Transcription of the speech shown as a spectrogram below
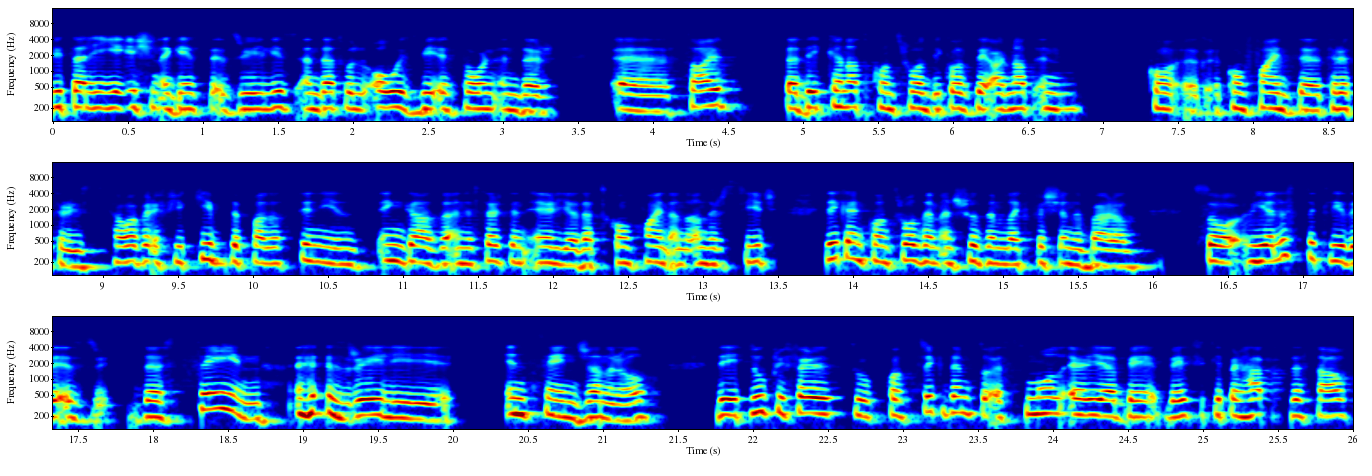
retaliation against the Israelis, and that will always be a thorn in their uh, side that they cannot control because they are not in uh, confined uh, territories. However, if you keep the Palestinians in Gaza in a certain area that's confined and under siege, they can control them and shoot them like fish in a barrel. So realistically, the, is- the sane Israeli insane generals they do prefer to constrict them to a small area, basically perhaps the south,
